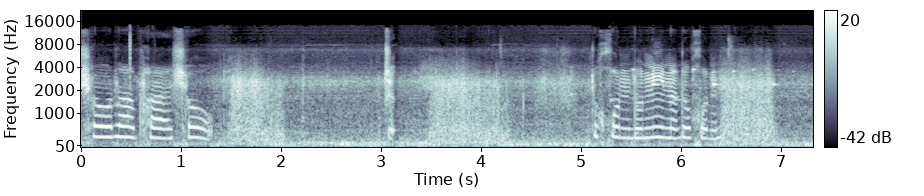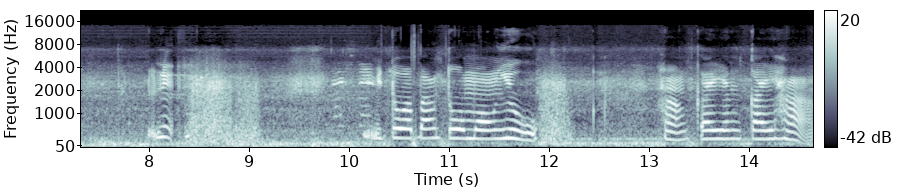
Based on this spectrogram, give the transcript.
โชลาพาโชคทุกคนดูนี่นะทุกคน ดูนี่ มีตัวบางตัวมองอยู่ ห่างไกลยังไกลห่าง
